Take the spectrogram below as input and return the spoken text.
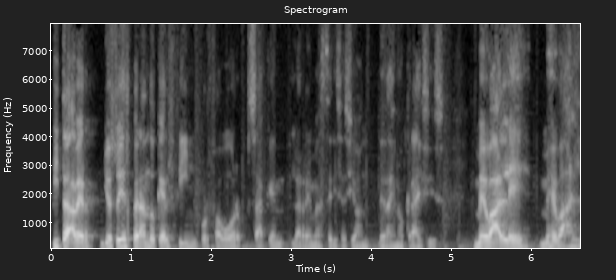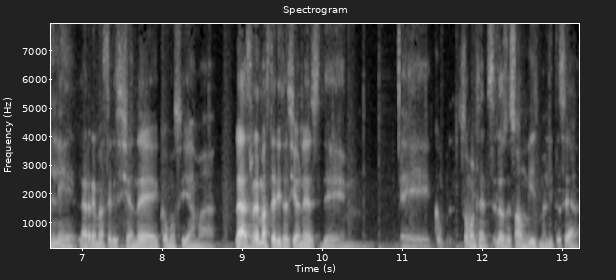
Pita, a ver, yo estoy esperando que al fin, por favor, saquen la remasterización de Dino Crisis. Me vale, me vale la remasterización de, ¿cómo se llama? Las remasterizaciones de... Eh, somos los de zombies, maldita sea.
